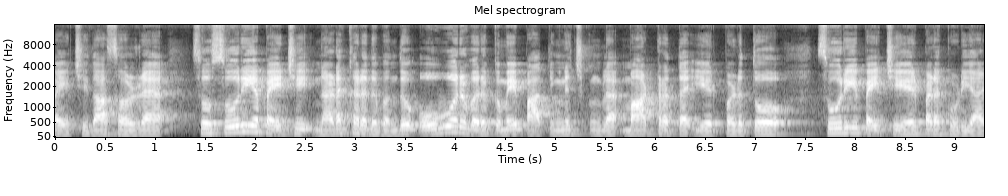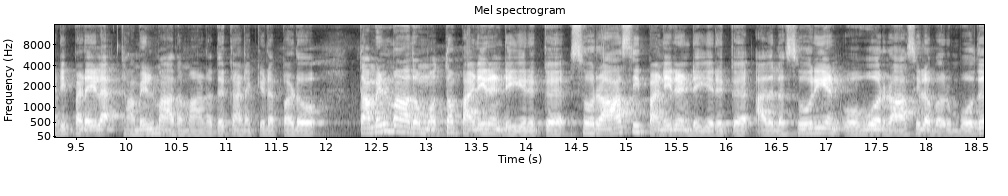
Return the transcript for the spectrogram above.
பயிற்சி தான் சொல்கிறேன் ஸோ சூரிய பயிற்சி நடக்கிறது வந்து ஒவ்வொருவருக்குமே பார்த்தீங்கன்னு வச்சுக்கோங்களேன் மாற்றத்தை ஏற்படுத்தும். சூரிய பயிற்சி ஏற்படக்கூடிய அடிப்படையில் தமிழ் மாதமானது கணக்கிடப்படும். தமிழ் மாதம் மொத்தம் பனிரெண்டு இருக்குது ஸோ ராசி பனிரெண்டு இருக்குது அதில் சூரியன் ஒவ்வொரு ராசியில் வரும்போது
